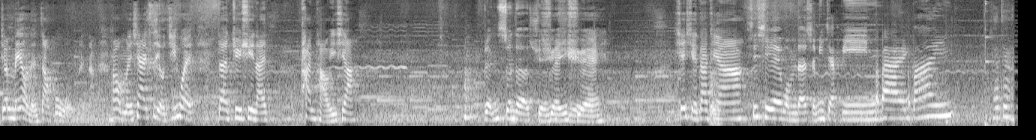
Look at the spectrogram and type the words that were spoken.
就没有人照顾我们呐、啊。那我们下一次有机会再继续来探讨一下人生的玄学。玄学。谢谢大家，谢谢我们的神秘嘉宾，拜拜，拜拜，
